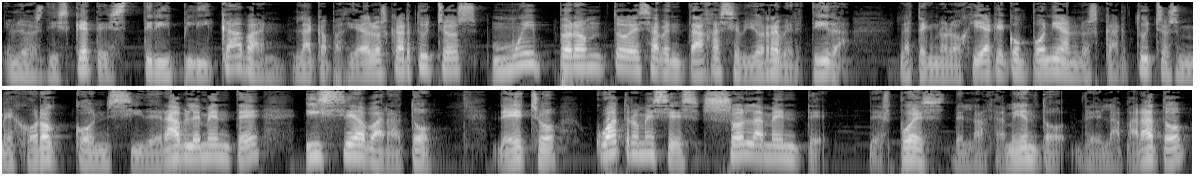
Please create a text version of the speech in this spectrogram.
los disquetes triplicaban la capacidad de los cartuchos, muy pronto esa ventaja se vio revertida. La tecnología que componían los cartuchos mejoró considerablemente y se abarató. De hecho, cuatro meses solamente después del lanzamiento del aparato,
